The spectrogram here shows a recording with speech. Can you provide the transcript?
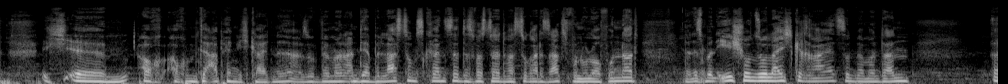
ich ähm, auch auch mit der Abhängigkeit. Ne? Also wenn man an der Belastungsgrenze, das was du, was du gerade sagst, von 0 auf 100, dann ist man eh schon so leicht gereizt und wenn man dann äh,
